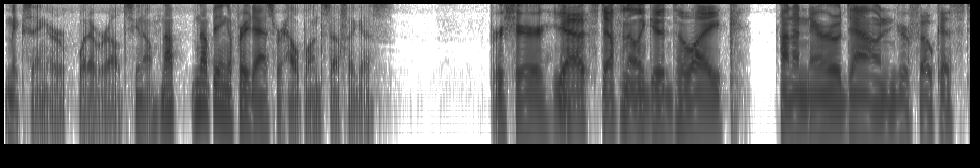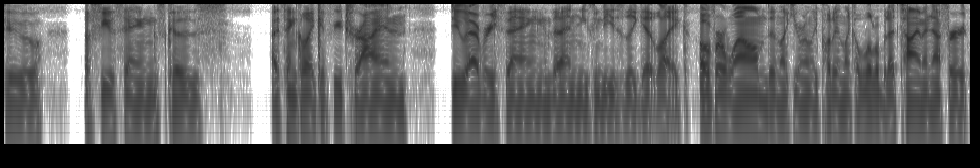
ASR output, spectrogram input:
mixing or whatever else, you know. Not not being afraid to ask for help on stuff, I guess. For sure. Yeah, it's definitely good to like kind of narrow down your focus to a few things cuz I think like if you try and do everything, then you can easily get like overwhelmed and like you're only putting like a little bit of time and effort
